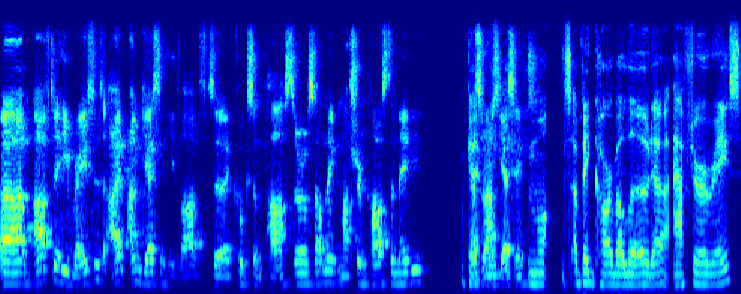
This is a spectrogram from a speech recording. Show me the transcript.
um, after he races, I, I'm guessing he'd love to cook some pasta or something, mushroom pasta maybe. Okay. That's what I'm guessing. It's a big carbo load uh, after a race.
